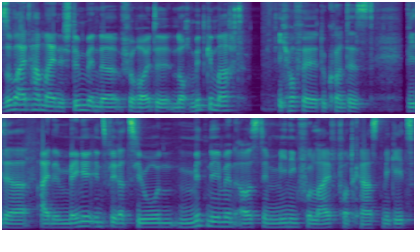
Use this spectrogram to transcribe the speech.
soweit haben meine Stimmbänder für heute noch mitgemacht. Ich hoffe, du konntest wieder eine Menge Inspiration mitnehmen aus dem Meaningful Life Podcast. Mir geht es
